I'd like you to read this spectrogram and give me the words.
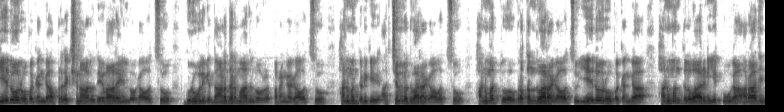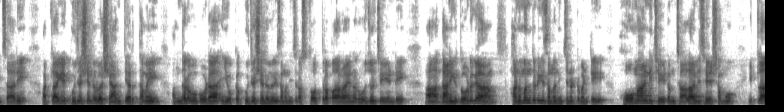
ఏదో రూపకంగా ప్రదక్షిణాలు దేవాలయంలో కావచ్చు గురువులకి దాన ధర్మాదుల పరంగా కావచ్చు హనుమంతుడికి అర్చనల ద్వారా కావచ్చు హనుమత్ వ్రతం ద్వారా కావచ్చు ఏదో రూపకంగా హనుమంతుల వారిని ఎక్కువగా ఆరాధించాలి. అట్లాగే కుజశనుల శాంత్యర్థమై అందరూ కూడా ఈ యొక్క కుజశనులకి సంబంధించిన స్తోత్రపారాయణ రోజు చేయండి. దానికి తోడుగా హనుమంతుడికి సంబంధించినటువంటి హోమాన్ని చేయటం చాలా విశేషము. ఇట్లా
